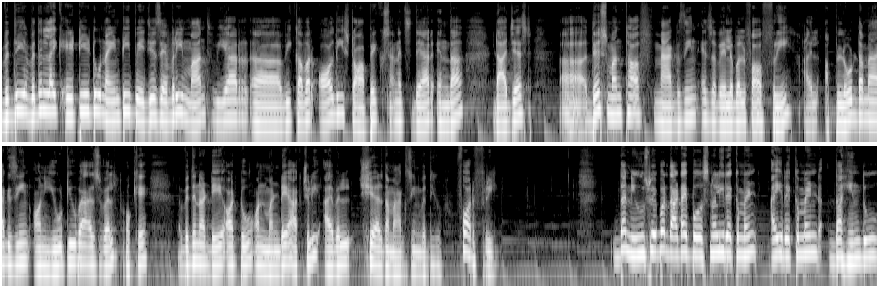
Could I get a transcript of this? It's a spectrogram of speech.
with the within like 80 to 90 pages every month we are uh, we cover all these topics and it's there in the digest uh, this month of magazine is available for free. I'll upload the magazine on YouTube as well. Okay. Within a day or two on Monday, actually, I will share the magazine with you for free. The newspaper that I personally recommend, I recommend The Hindu,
